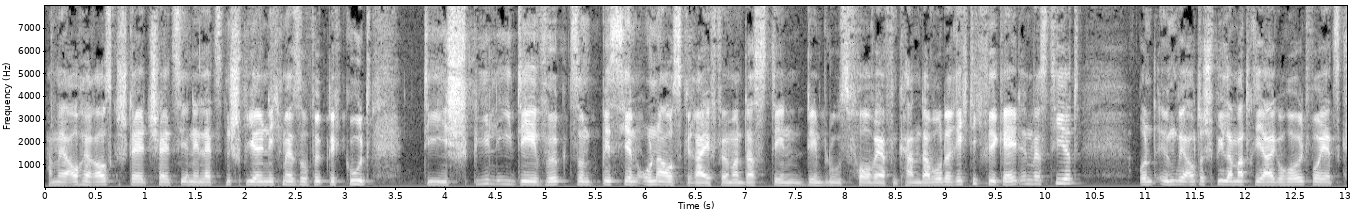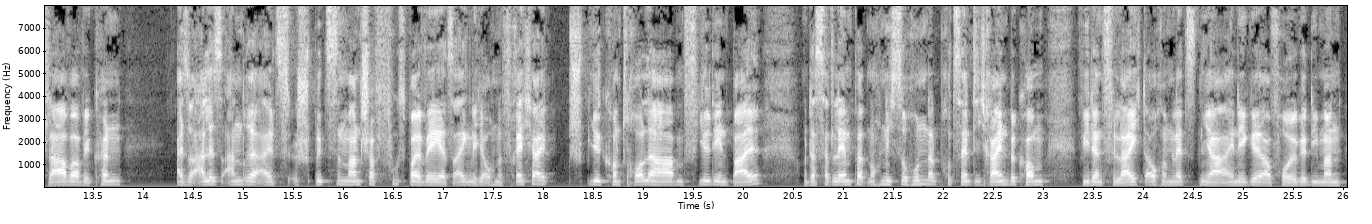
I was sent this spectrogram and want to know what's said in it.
haben wir auch herausgestellt, Chelsea in den letzten Spielen nicht mehr so wirklich gut. Die Spielidee wirkt so ein bisschen unausgereift, wenn man das den, den Blues vorwerfen kann. Da wurde richtig viel Geld investiert und irgendwie auch das Spielermaterial geholt, wo jetzt klar war, wir können also alles andere als Spitzenmannschaft. Fußball wäre jetzt eigentlich auch eine Frechheit. Spielkontrolle haben, viel den Ball. Und das hat Lampert noch nicht so hundertprozentig reinbekommen, wie dann vielleicht auch im letzten Jahr einige Erfolge, die man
